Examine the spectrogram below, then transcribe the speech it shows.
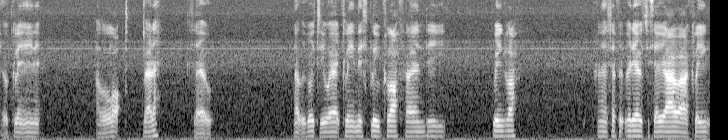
it'll clean it a lot better. So now we're going to uh, clean this blue cloth and the green cloth. And a separate video to show you how I clean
